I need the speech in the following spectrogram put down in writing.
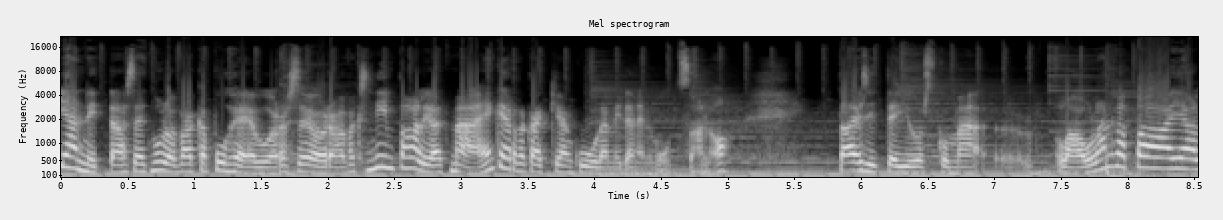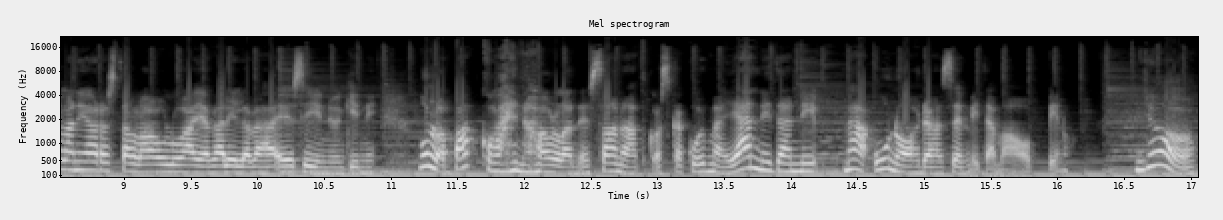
jännittää se, että mulla on vaikka puheenvuoro seuraavaksi niin paljon, että mä en kerta kaikkiaan kuule, mitä ne muut sanoo. Tai sitten just kun mä laulan vapaa-ajalla, niin harrastan laulua ja välillä vähän esiinnynkin, niin mulla on pakko aina olla ne sanat, koska kun mä jännitän, niin mä unohdan sen, mitä mä oon oppinut. Joo.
